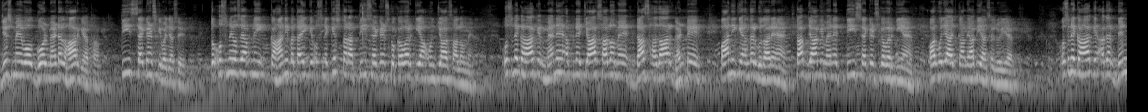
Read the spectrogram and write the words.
जिसमें वो गोल्ड मेडल हार गया था 30 सेकंड्स की वजह से। तो उसने उसे अपनी कहानी बताई कि उसने किस तरह 30 सेकंड्स को कवर किया उन चार सालों में। उसने कहा कि मैंने अपने चार सालों में दस हज़ार घंटे पानी के अंदर गुजारे हैं, तब जाके मैंने तीस सेकंड्स कवर किए हैं और मुझे आज कामयाबी हासिल हुई है। उसने कहा कि अगर दिन,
